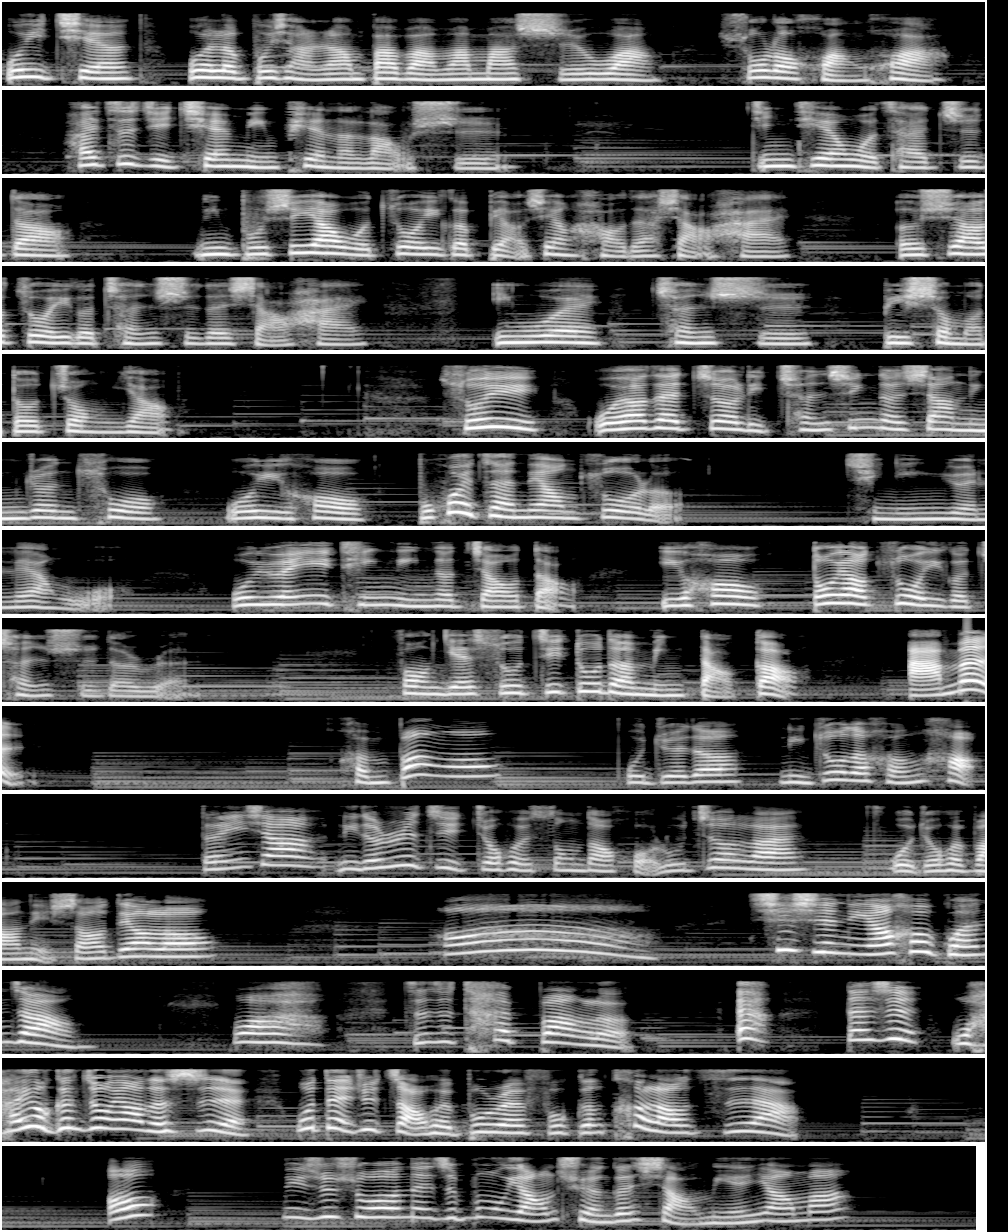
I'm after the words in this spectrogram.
我以前为了不想让爸爸妈妈失望，说了谎话，还自己签名骗了老师。今天我才知道，你不是要我做一个表现好的小孩，而是要做一个诚实的小孩，因为诚实比什么都重要。所以我要在这里诚心的向您认错，我以后不会再那样做了，请您原谅我。我愿意听您的教导，以后都要做一个诚实的人。奉耶稣基督的名祷告，阿门。很棒哦，我觉得你做的很好。等一下，你的日记就会送到火炉这来，我就会帮你烧掉喽。哦，谢谢你啊，贺馆长。哇，真是太棒了。哎呀但是我还有更重要的事，我得去找回布瑞夫跟克劳兹啊！哦，你是说那只牧羊犬跟小绵羊吗？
